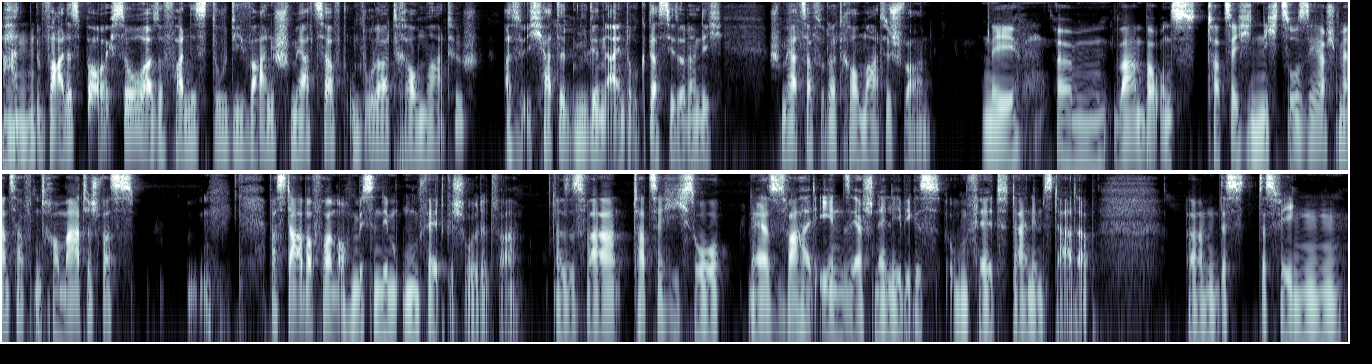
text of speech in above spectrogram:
Hat, mhm. War das bei euch so? Also fandest du, die waren schmerzhaft und oder traumatisch? Also ich hatte nie den Eindruck, dass die sondern nicht schmerzhaft oder traumatisch waren. Nee, ähm, waren bei uns tatsächlich nicht so sehr schmerzhaft und traumatisch, was was da aber vor allem auch ein bisschen dem Umfeld geschuldet war. Also es war tatsächlich so, naja, es war halt eh ein sehr schnelllebiges Umfeld da in dem Startup. Ähm, das, deswegen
